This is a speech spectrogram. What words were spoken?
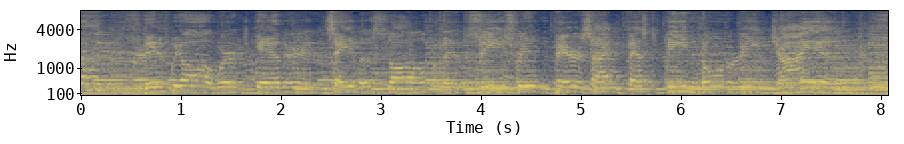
If we all work together, it can save us all from the disease-ridden, parasite-infested, mean and ornery giant.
